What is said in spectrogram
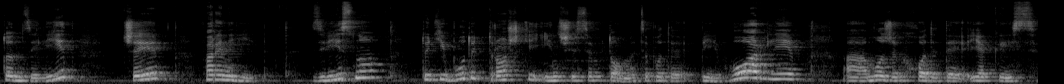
тонзиліт чи фарингіт. Звісно, тоді будуть трошки інші симптоми. Це буде біль в горлі, може виходити якийсь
